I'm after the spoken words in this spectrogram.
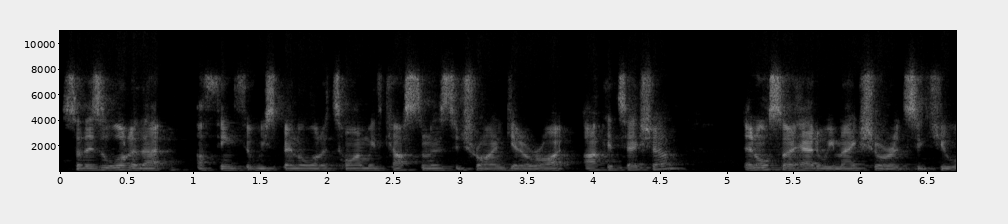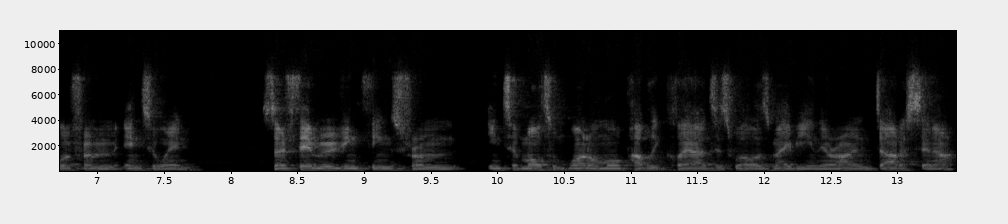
So there's a lot of that. I think that we spend a lot of time with customers to try and get a right architecture. And also, how do we make sure it's secure from end to end? So if they're moving things from into multiple one or more public clouds, as well as maybe in their own data center,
